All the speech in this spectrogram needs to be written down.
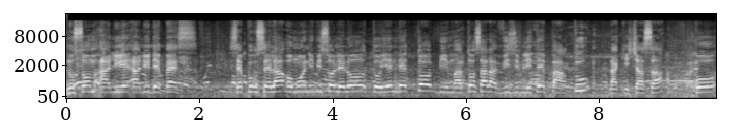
Nous sommes alliés à l'udps c'est pour cela omoni biso lelo toye nde tobima tosala visibilité partout. Na kinshasa mpo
